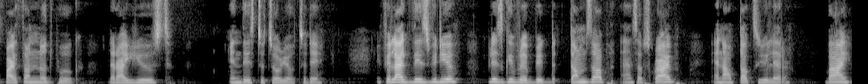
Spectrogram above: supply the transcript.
Python notebook that I used in this tutorial today. If you like this video, please give it a big thumbs up and subscribe and I'll talk to you later. Bye.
